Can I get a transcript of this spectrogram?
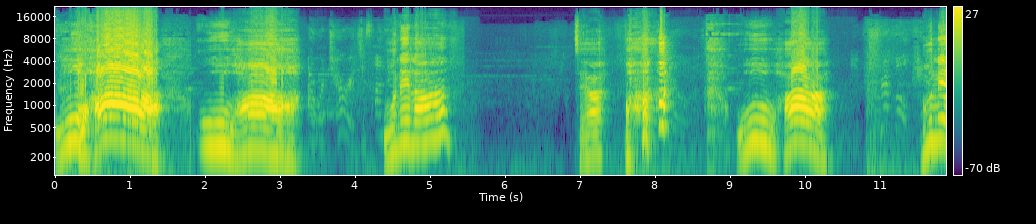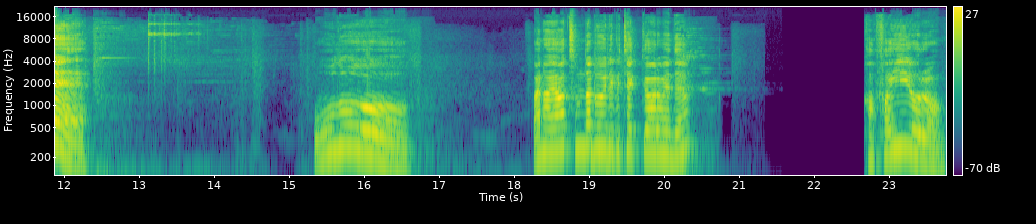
Oha! Oha! O ne lan? Seha. Oha! Bu ne? Oğlum. Ben hayatımda böyle bir tek görmedim. Kafayı yiyorum.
